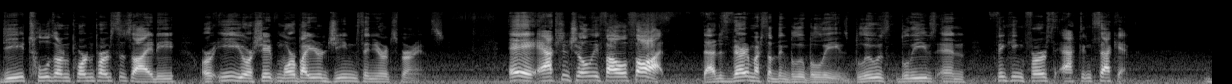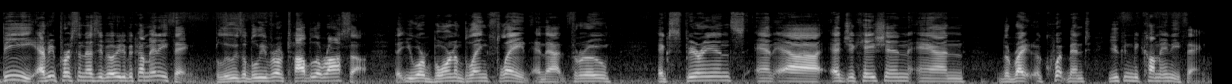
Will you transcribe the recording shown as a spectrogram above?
D, tools are an important part of society. Or E, you are shaped more by your genes than your experience. A, action should only follow thought. That is very much something Blue believes. Blue believes in thinking first, acting second. B, every person has the ability to become anything. Blue is a believer of tabula rasa, that you are born a blank slate and that through experience and uh, education and the right equipment, you can become anything.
